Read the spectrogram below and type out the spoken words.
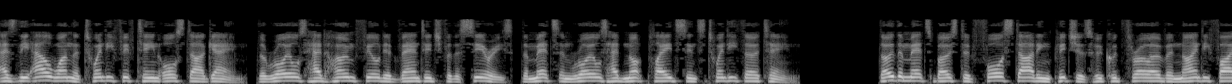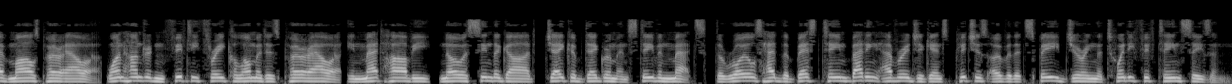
As the AL won the 2015 All-Star Game, the Royals had home field advantage for the series, the Mets and Royals had not played since 2013. Though the Mets boasted four starting pitchers who could throw over 95 miles per hour, 153 kilometers per hour in Matt Harvey, Noah Syndergaard, Jacob deGrom and Steven Matz, the Royals had the best team batting average against pitchers over that speed during the 2015 season.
